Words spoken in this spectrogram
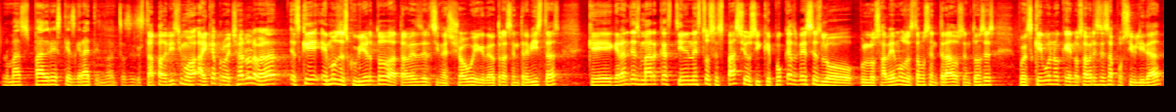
lo más padre es que es gratis, ¿no? Entonces... Está padrísimo, hay que aprovecharlo. La verdad es que hemos descubierto a través del Cine Show y de otras entrevistas que grandes marcas tienen estos espacios y que pocas veces lo, lo sabemos o estamos enterados. Entonces, pues qué bueno que nos abres esa posibilidad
